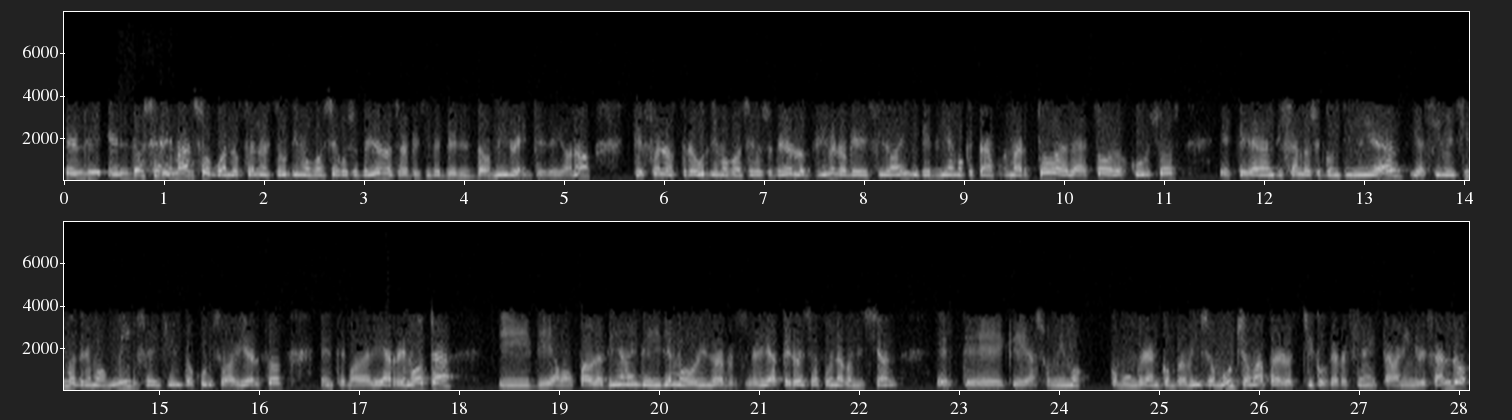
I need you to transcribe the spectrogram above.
el, el 12 de marzo, cuando fue nuestro último Consejo Superior, nuestro del 2020, digo, ¿no? Que fue nuestro último Consejo Superior, lo primero que decidimos ahí es que teníamos que transformar todas las, todos los cursos este, garantizando su continuidad y así lo hicimos. Tenemos 1.600 cursos abiertos entre modalidad remota y, digamos, paulatinamente iremos volviendo a la presencialidad, pero esa fue una condición este, que asumimos como un gran compromiso, mucho más para los chicos que recién estaban ingresando,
